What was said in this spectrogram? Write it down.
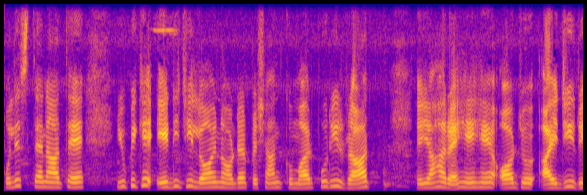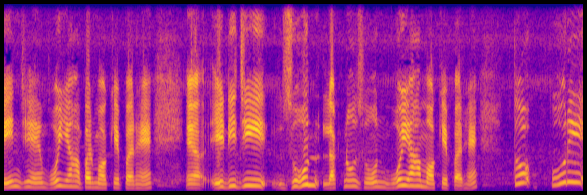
पुलिस तैनात है। यूपी के ADG law and order Prashant Kumar पूरी रात यहाँ रहे हैं और जो आईजी रेंज हैं वो यहाँ पर मौके पर हैं। एडीजी जोन लखनऊ जोन वो यहाँ मौके पर हैं। तो पूरी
